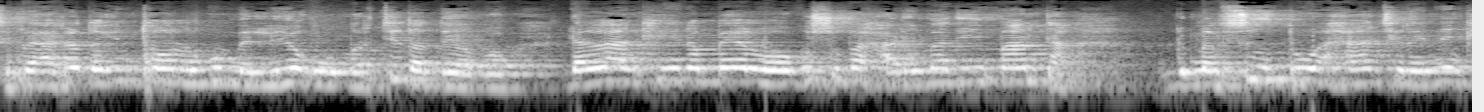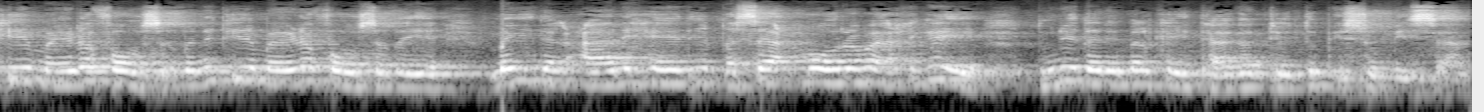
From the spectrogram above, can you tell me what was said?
sifaarada intoo lagu maliyo uu martida deeqo. Dhallaankiina meel loogu shubo harimadii maanta. Mafsuud buu ahaan jiray ninkii maydho fowsadaye maydal caanaheedii qasaac mooraba xigaye dunidani markay taagantay dub isu miisaan.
